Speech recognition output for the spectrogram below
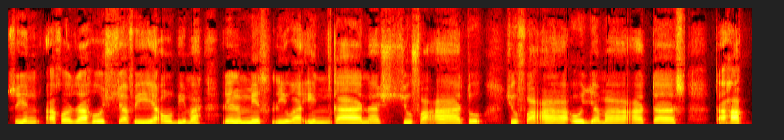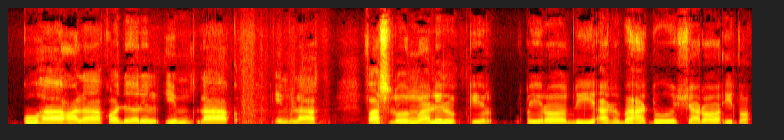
sin akhadhahu syafi'u bimahril misli wa in kana syufa'atu syufa'u jama'atas tahaqquha 'ala qadril imlaq imlaq faslun walil qiradi arba'atu syara'ita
